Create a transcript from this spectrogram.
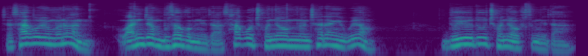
자, 사고 유무는 완전 무사고입니다. 사고 전혀 없는 차량이고요. 누유도 전혀 없습니다.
